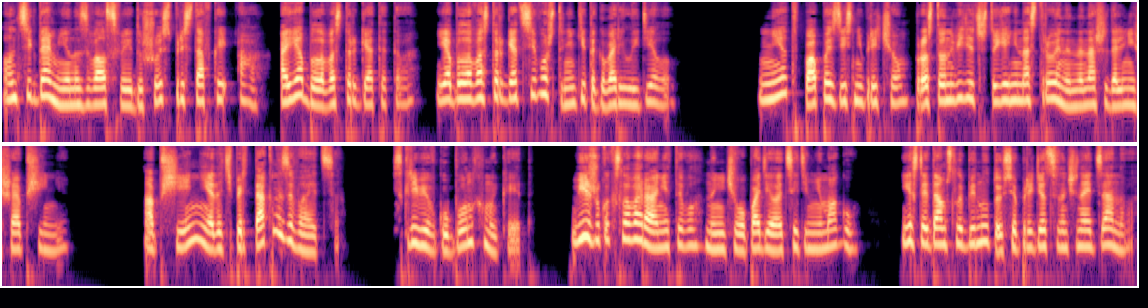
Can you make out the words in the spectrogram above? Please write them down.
Он всегда меня называл своей душой с приставкой «а», а я была в восторге от этого. Я была в восторге от всего, что Никита говорил и делал. Нет, папа здесь ни при чем. Просто он видит, что я не настроена на наше дальнейшее общение. Общение? Это теперь так называется? Скривив губу, он хмыкает. Вижу, как слова ранят его, но ничего поделать с этим не могу. Если дам слабину, то все придется начинать заново.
